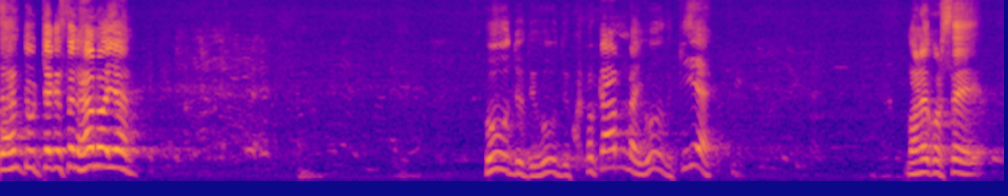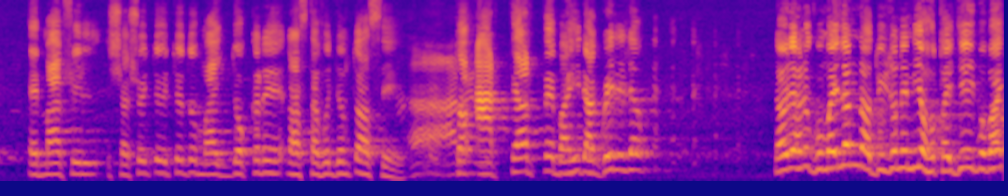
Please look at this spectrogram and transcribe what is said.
যেহেন তো উঠতে গেছেন, হেন আইয়েন। হু দুদি হু দু কাম নাই হু কি মনে করছে এই মাহফিল শেষ হইতে হইতে তো মাইক দোকানে রাস্তা পর্যন্ত আছে। তো আটতে আটতে বাহির আগুয়ে নিলাম। নাহলে এখন ঘুমাইলাম না দুইজনে নিয়ে হতাই দিয়ে ভাই।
